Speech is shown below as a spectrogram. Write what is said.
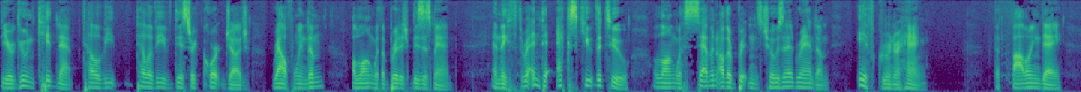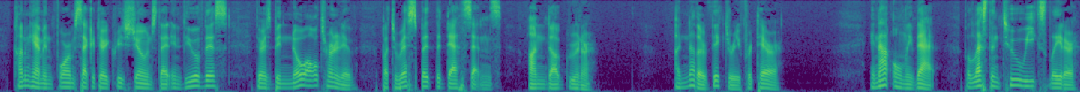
the Irgun kidnapped Tel Aviv, Tel Aviv District Court Judge Ralph Windham along with a British businessman, and they threatened to execute the two along with seven other Britons chosen at random if Gruner hanged. The following day, Cunningham informed Secretary Creech Jones that in view of this, there has been no alternative but to respite the death sentence on Dov Gruner. Another victory for terror. And not only that, but less than two weeks later,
